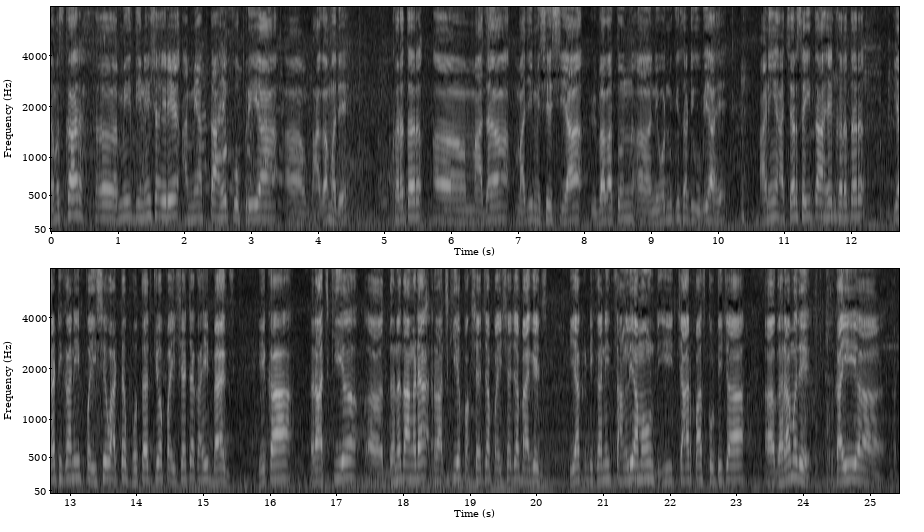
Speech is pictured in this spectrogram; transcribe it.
नमस्कार अ, मी दिनेश ऐरे. आम्ही आत्ता आहे कोपरी या अ, भागामध्ये. खरं तर अ, माझा माझी मिसेस या विभागातून अ, निवडणुकीसाठी उभी आहे. आणि आचारसंहिता आहे खरं तर या ठिकाणी पैसे वाटप होतात किंवा पैशाच्या काही बॅग्ज एका राजकीय अ, धनदांगड्या राजकीय पक्षाच्या पैशाच्या बॅगेज या ठिकाणी चांगली अमाऊंट ही चार पाच कोटीच्या अ, घरामध्ये काही अ,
